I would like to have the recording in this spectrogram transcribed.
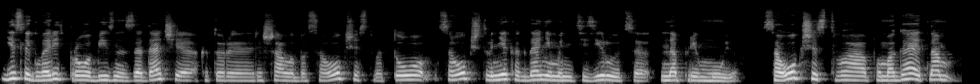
Если говорить про бизнес-задачи, которые решало бы сообщество, то сообщество никогда не монетизируется напрямую. Сообщество помогает нам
